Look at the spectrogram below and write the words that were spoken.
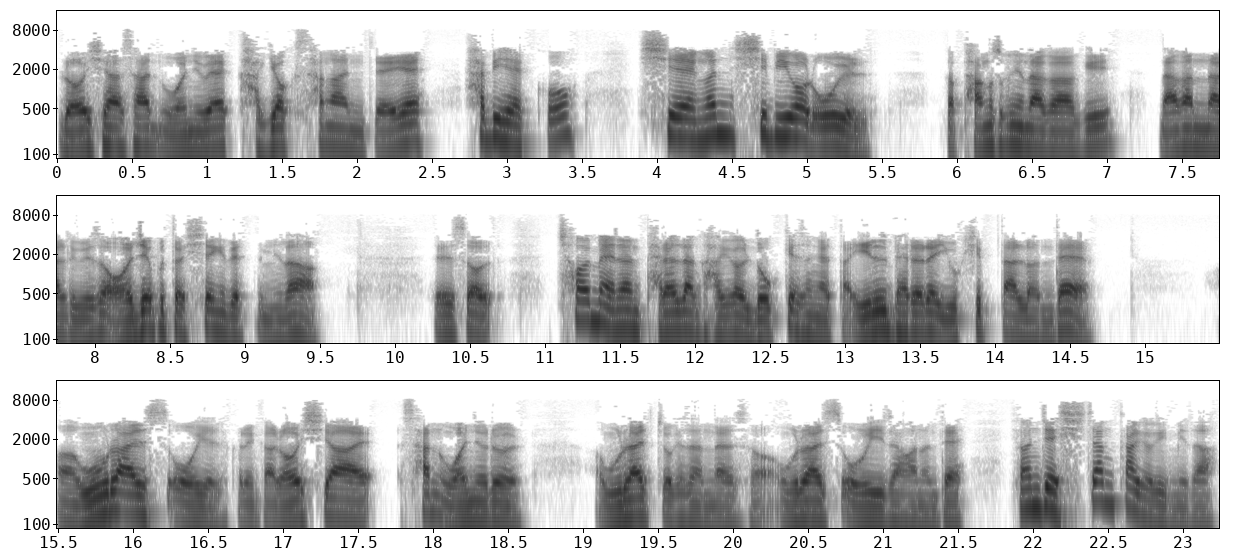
러시아산 원유의 가격 상한제에 합의했고 시행은 12월 5일 그러니까 방송에 나가기 나간 날을 위해서 어제부터 시행이 됐습니다. 그래서 처음에는 배럴당 가격을 높게 정했다. 1배럴에 60달러인데 어, 우랄스 오일 그러니까 러시아산 원유를 우랄 쪽에서 나서 우랄스 오일이라고 하는데 현재 시장 가격입니다.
